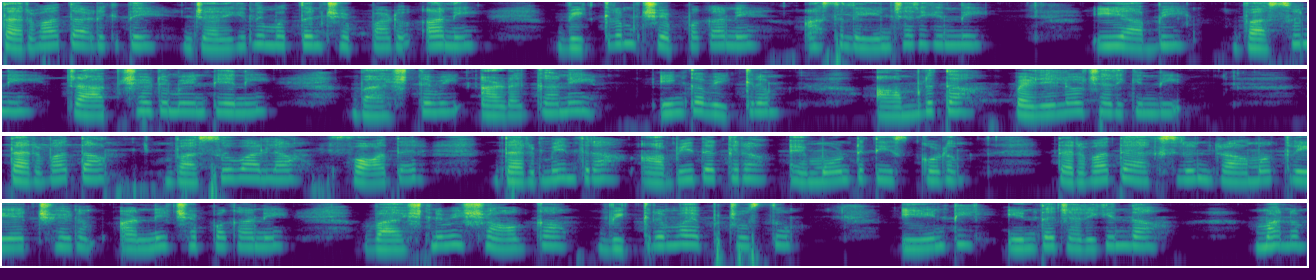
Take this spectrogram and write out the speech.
తర్వాత అడిగితే జరిగింది మొత్తం చెప్పాడు అని విక్రమ్ చెప్పగానే అసలు ఏం జరిగింది? ఈ అభి వసుని ట్రాప్ చేయడం ఏంటి అని వైష్ణవి అడగగానే ఇంకా విక్రమ్ అమృత పెళ్ళిలో జరిగింది. తర్వాత వసు వాళ్ళ ఫాదర్ ధర్మేంద్ర అభి దగ్గర అమౌంట్ తీసుకోవడం తర్వాత యాక్సిడెంట్ డ్రామా క్రియేట్ చేయడం అన్నీ చెప్పగానే వైష్ణవి షాక్గా విక్రమ్ వైపు చూస్తూ ఏంటి ఇంత జరిగిందా? మనం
